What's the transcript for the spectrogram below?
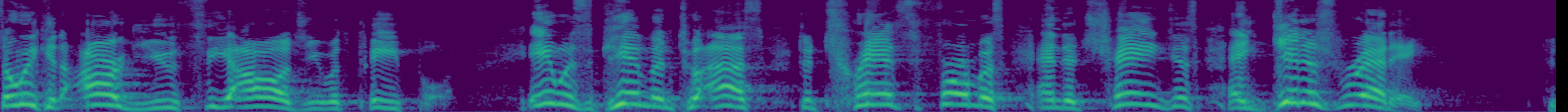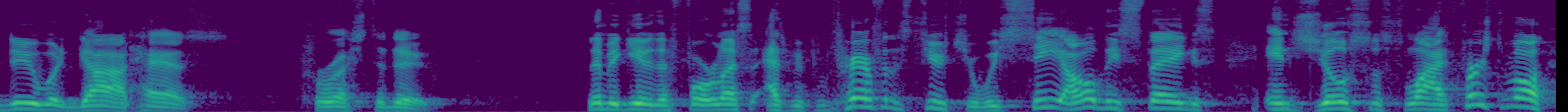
so we could argue theology with people. It was given to us to transform us and to change us and get us ready to do what God has for us to do. Let me give you the four lessons. As we prepare for the future, we see all these things in Joseph's life. First of all,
